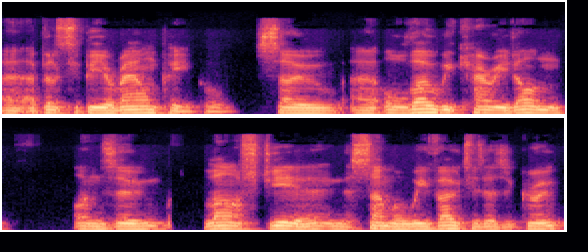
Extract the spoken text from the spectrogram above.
uh, ability to be around people. So uh, although we carried on on Zoom last year in the summer, we voted as a group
